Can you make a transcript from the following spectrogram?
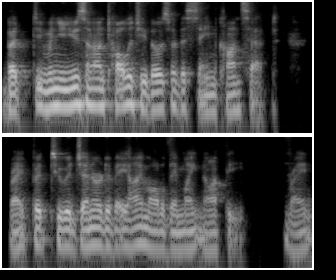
But when you use an ontology, those are the same concept, right? But to a generative AI model, they might not be, right?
